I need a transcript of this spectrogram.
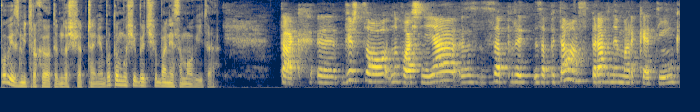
Powiedz mi trochę o tym doświadczeniu, bo to musi być chyba niesamowite. Tak, wiesz co, no właśnie, ja zapytałam sprawny marketing,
